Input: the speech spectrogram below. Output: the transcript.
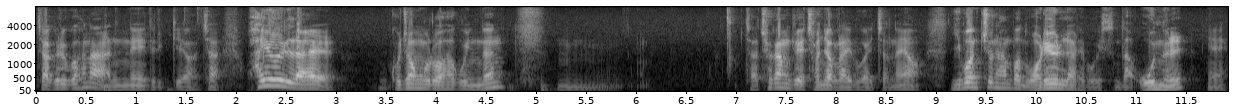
자 그리고 하나 안내해 드릴게요. 자 화요일 날 고정으로 하고 있는 음, 자 최강주의 저녁 라이브가 있잖아요. 이번 주는 한번 월요일 날 해보겠습니다. 오늘 예.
